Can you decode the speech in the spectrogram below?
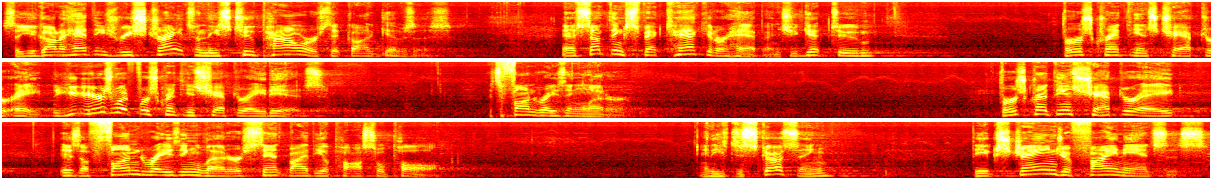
So you got to have these restraints on these two powers that God gives us. Now, something spectacular happens. You get to 1 Corinthians chapter 8. Here's what 1 Corinthians chapter 8 is it's a fundraising letter. 1 Corinthians chapter 8 is a fundraising letter sent by the Apostle Paul. And he's discussing the exchange of finances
